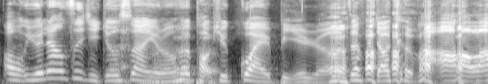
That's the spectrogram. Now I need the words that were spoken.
哦，原谅自己就算，有人会跑去怪别人，这比较可怕啊。好吧，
